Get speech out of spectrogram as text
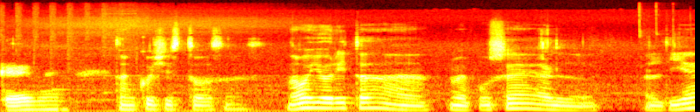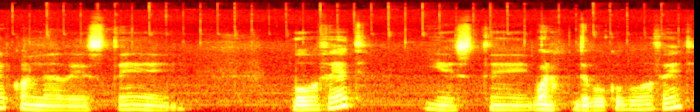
que, güey. están chistosas. No, yo ahorita me puse al, al día con la de este Boba Fett y este, bueno, de Book of Boba Fett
